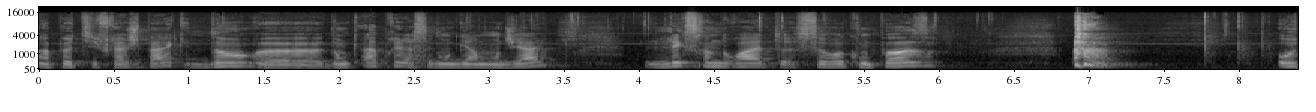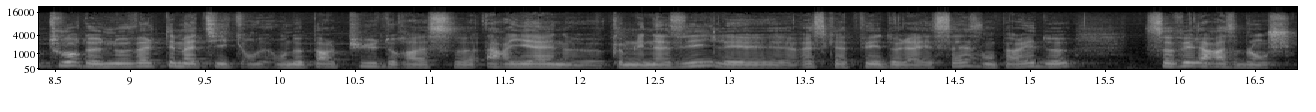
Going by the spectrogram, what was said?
un petit flashback. Euh, donc, après la Seconde Guerre mondiale, l'extrême droite se recompose autour de nouvelles thématiques. On, ne parle plus de race aryenne euh, comme les nazis. Les rescapés de la SS vont parler de sauver la race blanche.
